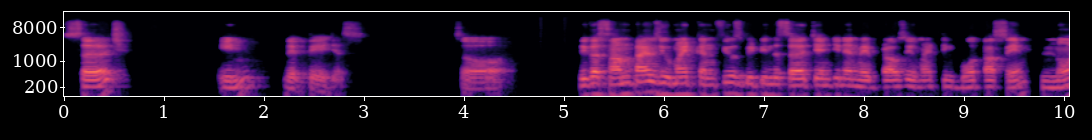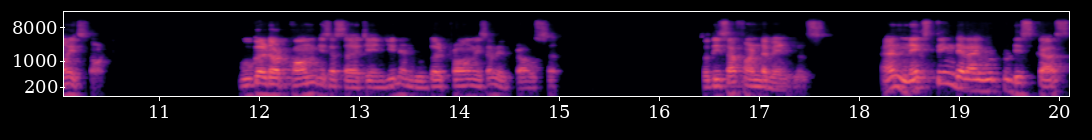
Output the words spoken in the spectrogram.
search in web pages. So, because sometimes you might confuse between the search engine and web browser, you might think both are same. No, it's not. Google.com is a search engine and Google Chrome is a web browser. So these are fundamentals. And next thing that I would to discuss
